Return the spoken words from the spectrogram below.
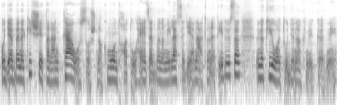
hogy ebben a kicsi talán káoszosnak mondható helyzetben, ami lesz egy ilyen átmeneti időszak, önök jól tudjanak működni.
